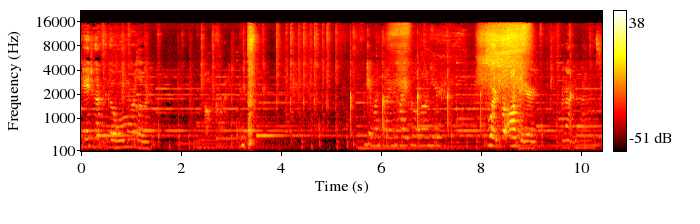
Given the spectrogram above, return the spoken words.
Gage, you have to go one more lower. We're, we're on the air. We're not in diamonds.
